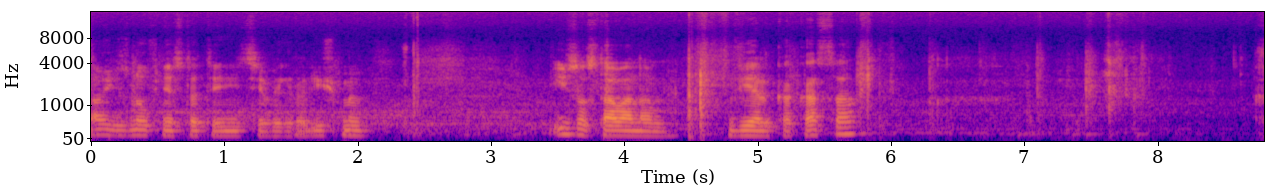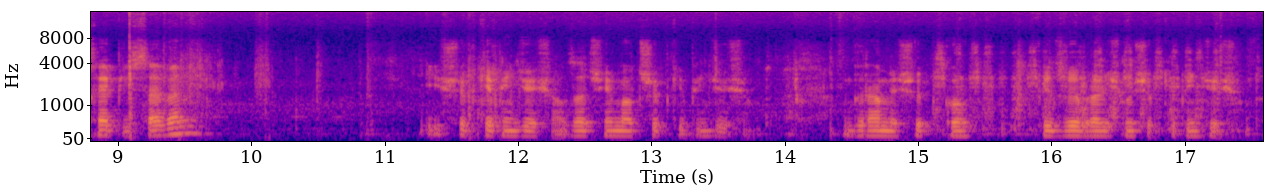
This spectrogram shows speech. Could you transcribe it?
No i znów niestety nic nie wygraliśmy. I została nam wielka kasa. Happy 7 i szybkie 50. Zaczniemy od szybkie 50. Gramy szybko, więc wybraliśmy szybkie 50.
